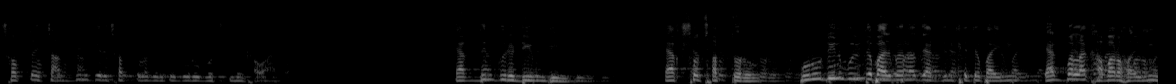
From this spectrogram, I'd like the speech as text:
সপ্তাহে চার দিন করে ছাত্রদেরকে গরু গোছ কিনে খাওয়ায়। একদিন করে ডিম দিই। একশো ছাত্র কোনোদিন বলতে পারবে না যে একদিন খেতে পাইনি। একবেলা খাবার হয়নি।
